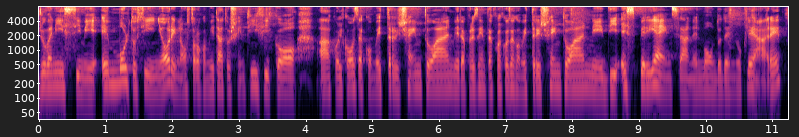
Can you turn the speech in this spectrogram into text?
giovanissimi e molto senior, il nostro comitato scientifico ha qualcosa come 300 anni, rappresenta qualcosa come 300 anni di esperienza nel mondo del nucleare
